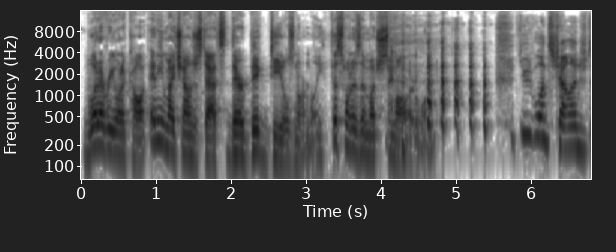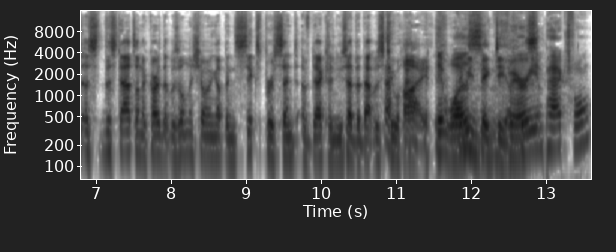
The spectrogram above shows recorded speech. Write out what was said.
whatever you want to call it. Any of my challenge stats, they're big deals normally. This one is a much smaller one. you once challenged the stats on a card that was only showing up in 6% of decks and you said that that was too high. it was mean, big deal. very impactful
